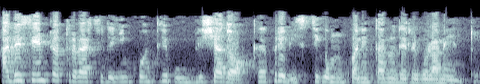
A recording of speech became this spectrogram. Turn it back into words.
ad esempio attraverso degli incontri pubblici ad hoc previsti comunque all'interno del regolamento.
